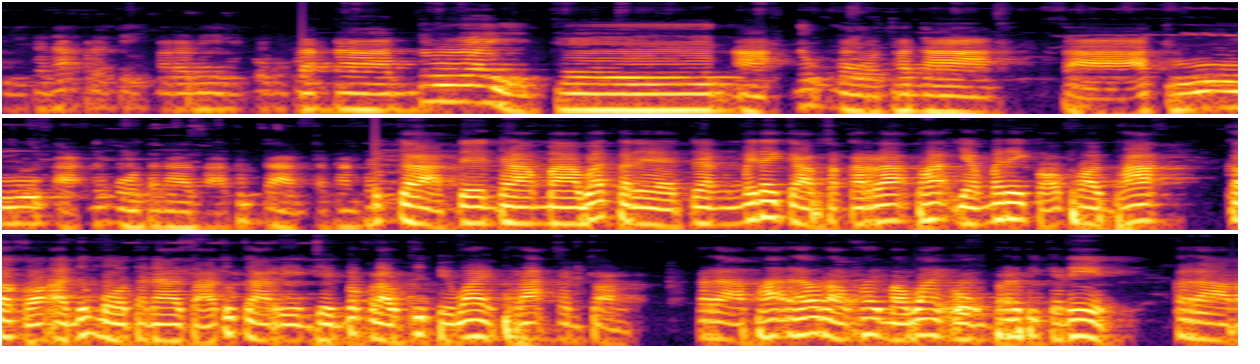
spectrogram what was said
สีคณะประติบารมีองค์ประการด้วยเทินอนุโมทนา สาธุอนุโมทนาสาธุการกระทางทุกกาสเดินทางมาวัดประแดดยังไม่ได้กราบสักการะพระยังไม่ได้ขอพรพระ ก็ขออนุโมทนาสาธุการเรียนเชิญพวกเราขึ้นไปไหว้พระกันก่อน กราบพระแล้วเราค่อยมาไหว้องค์พระพิฆเนศกราบ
